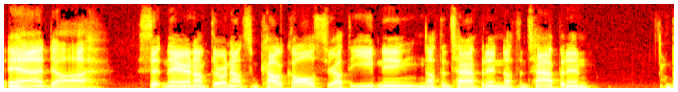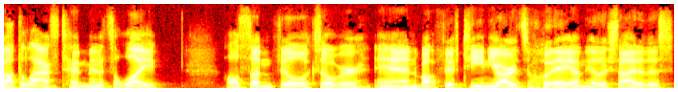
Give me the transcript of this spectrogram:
and uh, sitting there and I'm throwing out some cow calls throughout the evening. Nothing's happening. Nothing's happening. About the last 10 minutes of light, all of a sudden Phil looks over and about 15 yards away on the other side of this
